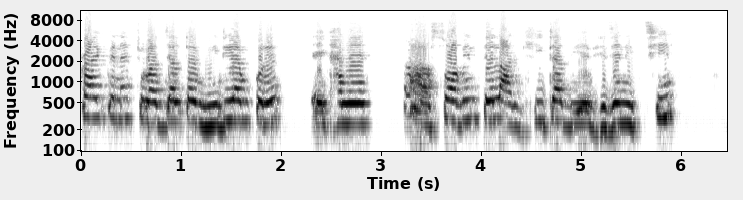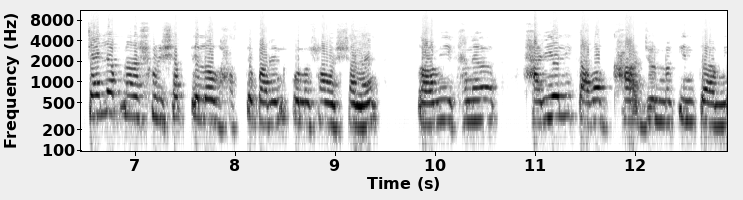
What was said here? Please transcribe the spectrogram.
ফ্রাই প্যানে চুলার জালটা মিডিয়াম করে এখানে সয়াবিন তেল আর ঘিটা দিয়ে ভেজে নিচ্ছি। চাইলে আপনারা সরিষার তেলও ভাজতে পারেন, কোনো সমস্যা নেই। তো আমি এখানে হারিয়ালি কাবাব খাওয়ার জন্য কিন্তু আমি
